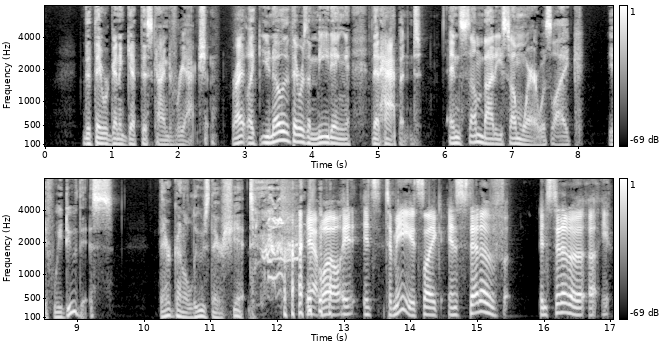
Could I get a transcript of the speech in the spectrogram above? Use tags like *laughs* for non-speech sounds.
that they were going to get this kind of reaction, right? Like you know that there was a meeting that happened and somebody somewhere was like if we do this, they're going to lose their shit. *laughs* yeah well it, it's to me it's like instead of instead of a, a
